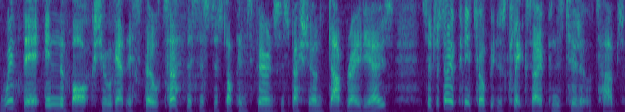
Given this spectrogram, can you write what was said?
With it, in the box, you will get this filter. This is to stop interference, especially on DAB radios. So just open it up, it just clicks open, there's two little tabs.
